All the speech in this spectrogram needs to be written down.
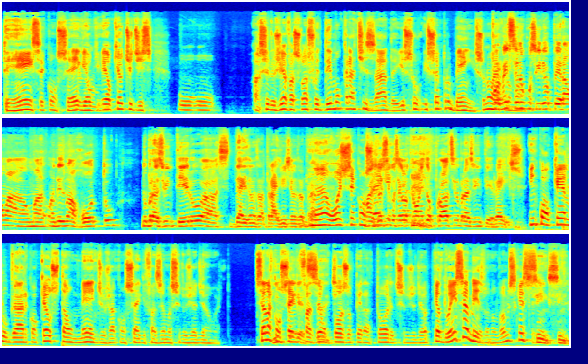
Tem, você consegue. Eu É, não- o que, é o que eu te disse. O, o- a cirurgia vascular foi democratizada. Isso, isso é pro bem. Isso não é. Provavelmente pro você não conseguiria operar uma, uma, um aneurisma roto no Brasil inteiro há 10 anos atrás, 20 anos atrás. Não, hoje você Mas consegue. hoje você consegue colocar uma endoprótese no Brasil inteiro, é isso. Em qualquer lugar, qualquer hospital médio já consegue fazer uma cirurgia de aorta. Se ela consegue fazer um pós-operatório de cirurgia de aorta, porque a doença é a mesma, não vamos esquecer. Sim, sim.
